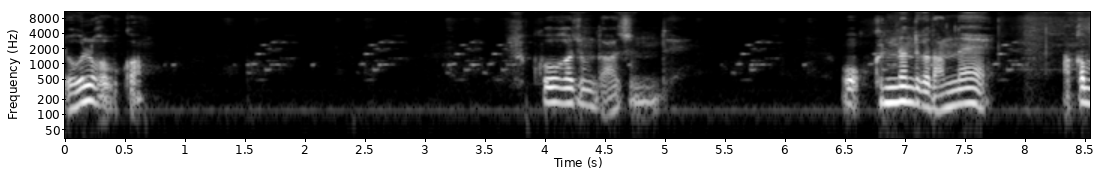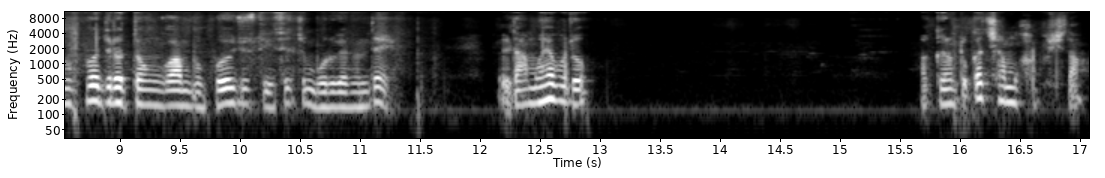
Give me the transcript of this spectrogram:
여기로 가볼까? 스코어가 좀 낮은데. 어 그린란드가 낫네. 아까 못 보여드렸던 거 한번 보여줄 수 있을지 모르겠는데 일단 한번 해보죠. 아까랑 똑같이 한번 가봅시다.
